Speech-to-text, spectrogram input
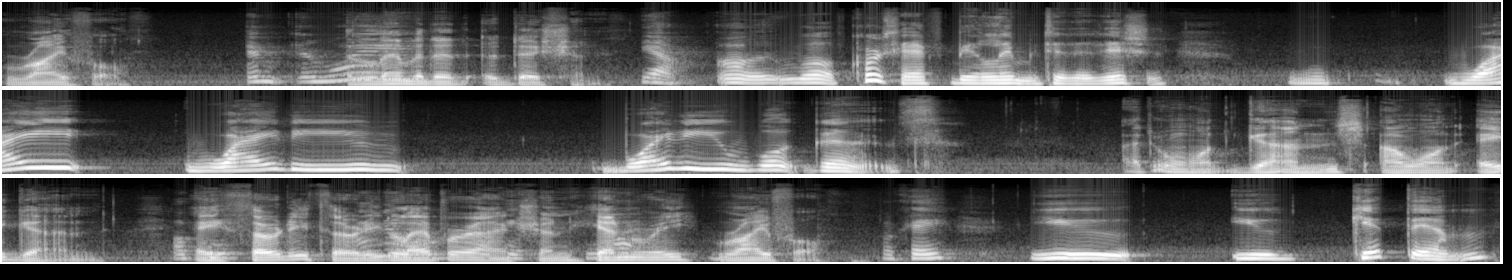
rifle. And, and why? A limited edition. Yeah. Oh well, of course it have to be a limited edition. Why? Why do you? Why do you want guns? I don't want guns. I want a gun, okay. a 30-30 lever okay. action Henry yeah. rifle. Okay, you you get them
